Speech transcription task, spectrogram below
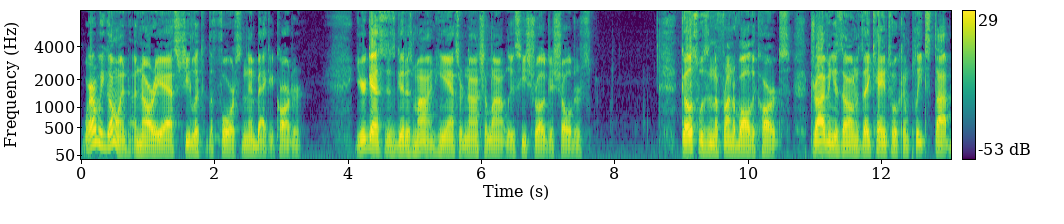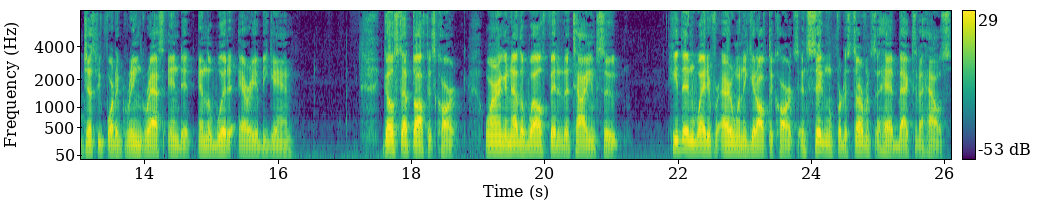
Where are we going? Anari asked. She looked at the forest and then back at Carter. Your guess is as good as mine, he answered nonchalantly as he shrugged his shoulders. Ghost was in the front of all the carts, driving his own as they came to a complete stop just before the green grass ended and the wooded area began. Ghost stepped off his cart, wearing another well fitted Italian suit. He then waited for everyone to get off the carts and signaled for the servants to head back to the house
